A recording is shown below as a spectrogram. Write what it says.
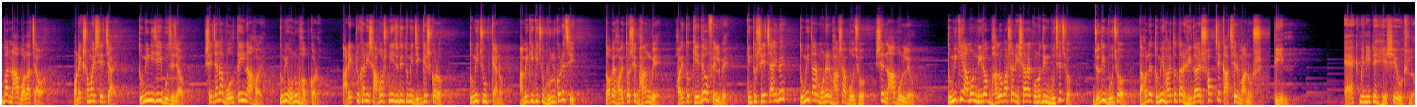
বা না বলা চাওয়া। অনেক সময় সে চায়, তুমি নিজেই বুঝে যাও, সে যেন বলতেই না হয়, তুমি অনুভব করো। আর একটুখানি সাহস নিয়ে যদি তুমি জিজ্ঞেস করো, তুমি চুপ কেন? আমি কি কিছু ভুল করেছি? তবে হয়তো সে ভাঙবে, হয়তো কেঁদেও ফেলবে, কিন্তু সে চাইবে তুমি তার মনের ভাষা বোঝো, সে না বললেও। তুমি কি এমন নীরব ভালোবাসার ইশারা কোনোদিন বুঝেছ? যদি বুঝো, তাহলে তুমি হয়তো তার হৃদয়ের সবচেয়ে কাছের মানুষ। তিন। এক মিনিটে হেসে উঠল,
